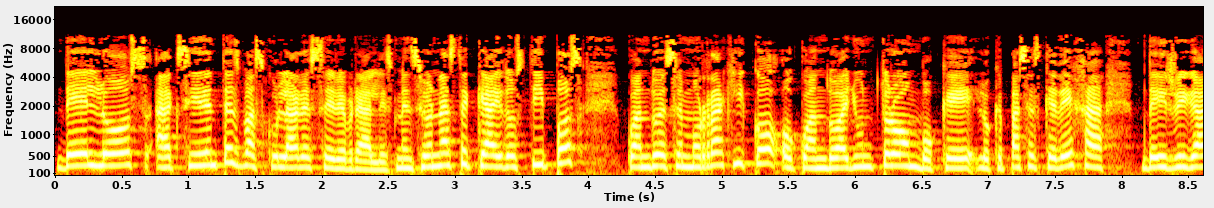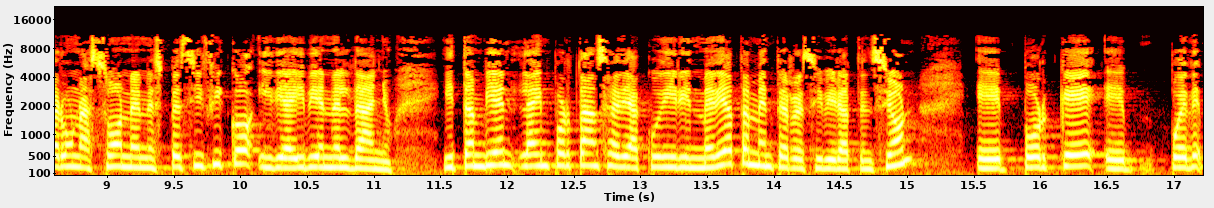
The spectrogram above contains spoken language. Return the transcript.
de los accidentes vasculares cerebrales. Mencionaste que hay dos tipos, cuando es hemorrágico o cuando hay un trombo, que lo que pasa es que deja de irrigar una zona en específico y de ahí viene el daño. Y también la importancia de acudir inmediatamente a recibir atención, eh, porque eh, puede,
